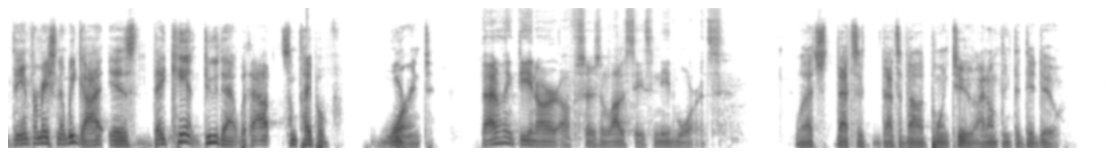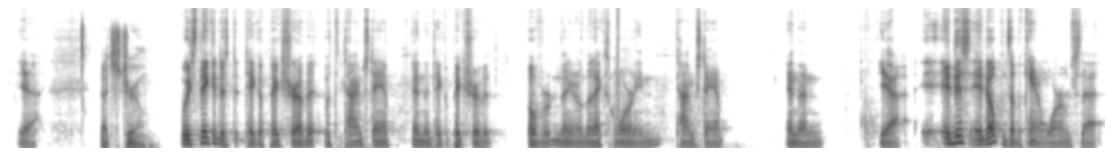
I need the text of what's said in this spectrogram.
the information that we got is they can't do that without some type of warrant. But I don't think DNR officers in a lot of states need warrants. Well, that's that's a that's a valid point too. I don't think that they do. Yeah, that's true. Which they could just take a picture of it with the timestamp, and then take a picture of it over you know the next morning timestamp, and then yeah, it, it, just it opens up a can of worms that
